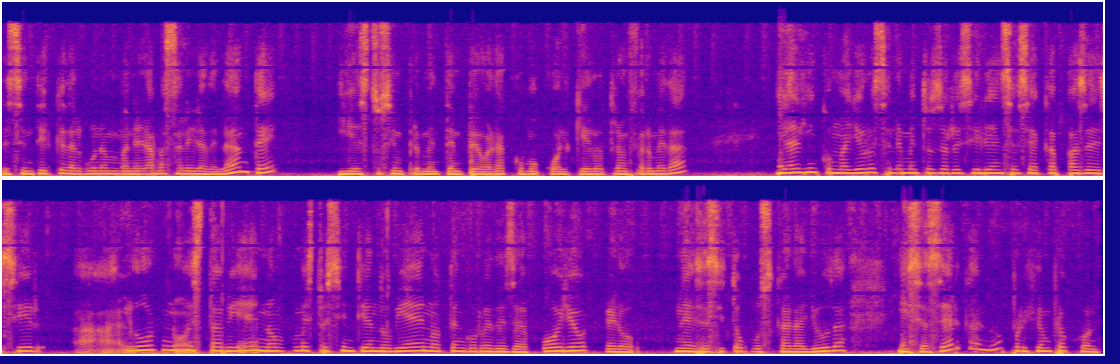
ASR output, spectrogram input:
de sentir que de alguna manera va a salir adelante y esto simplemente empeora como cualquier otra enfermedad y alguien con mayores elementos de resiliencia sea capaz de decir, algo no está bien, no me estoy sintiendo bien, no tengo redes de apoyo, pero necesito buscar ayuda y se acercan, ¿no? Por ejemplo, con,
